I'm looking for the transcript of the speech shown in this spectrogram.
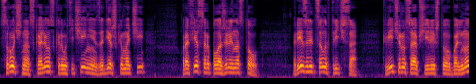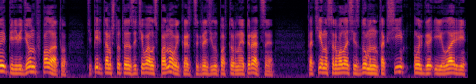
Срочно, с колес, кровотечение, задержка мочи, профессора положили на стол – Резали целых три часа. К вечеру сообщили, что больной переведен в палату. Теперь там что-то затевалось по новой, кажется, грозила повторная операция. Татьяна сорвалась из дома на такси, Ольга и Ларри,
